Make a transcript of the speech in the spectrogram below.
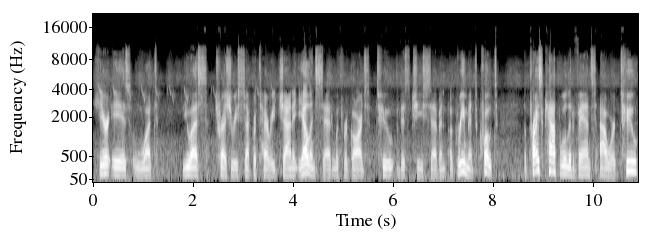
Here is what U.S. Treasury Secretary Janet Yellen said with regards to this G7 agreement. Quote, the price cap will advance our two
